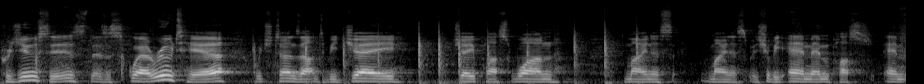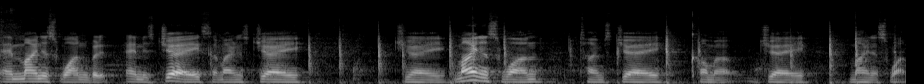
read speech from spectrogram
produces, there's a square root here, which turns out to be J, J plus 1 minus, minus it should be M, M plus, M, M minus 1, but it, M is J, so minus J, J minus 1 times J, comma, J minus 1.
